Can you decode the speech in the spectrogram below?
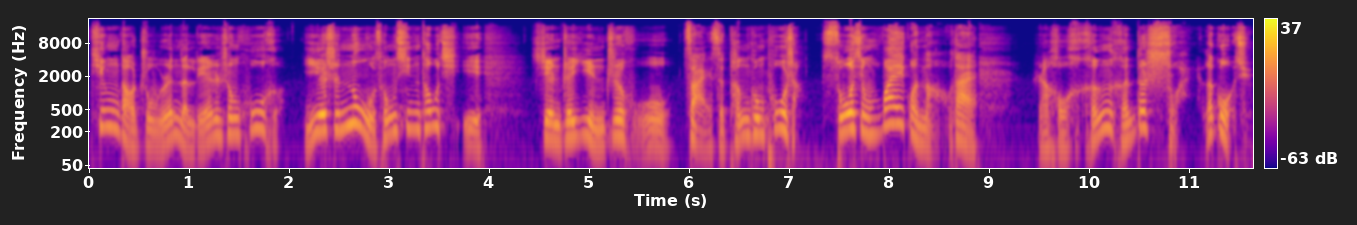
听到主人的连声呼喝，也是怒从心头起。见这印之虎再次腾空扑上，索性歪过脑袋，然后狠狠地甩了过去。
